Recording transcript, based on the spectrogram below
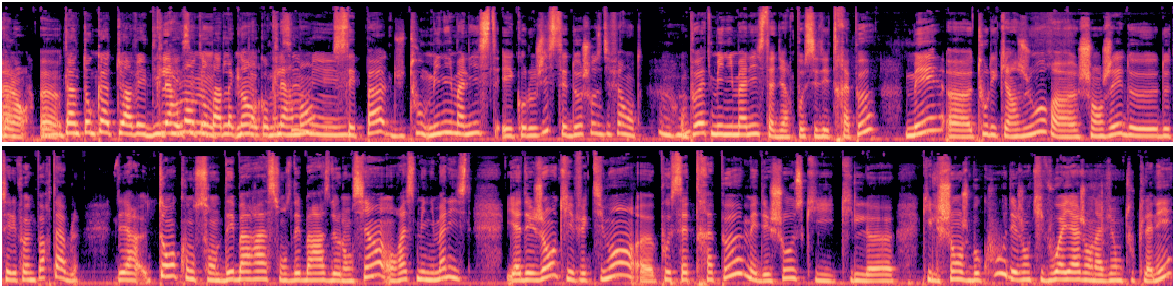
Alors, euh, dans ton cas, tu avais dit que Clairement, c'était non. par là que non commencé. clairement, mais- c'est pas du tout minimaliste et écologiste, c'est deux choses différentes. Mhm. On peut être minimaliste, c'est-à-dire posséder très peu, mais euh, tous les 15 jours, euh, changer de, de téléphone portable. C'est-à-dire, tant qu'on s'en débarrasse, on se débarrasse de l'ancien, on reste minimaliste. Il y a des gens qui, effectivement, possèdent très peu, mais des choses qui- qu'ils changent beaucoup, des gens qui voyagent en avion toute l'année.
